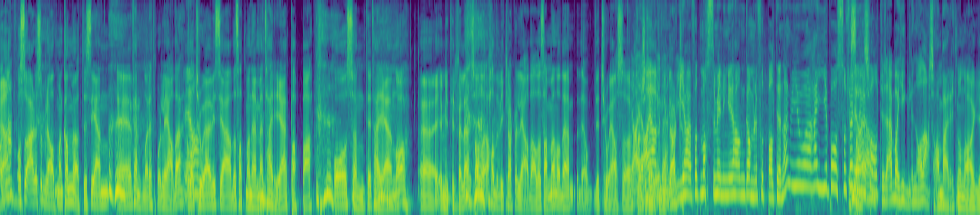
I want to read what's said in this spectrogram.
Ja. Og så er det så bra at man kan møtes igjen eh, 15 år etterpå og le av det. Og Ja. da tror jeg Hvis jeg hadde satt meg ned med Terje, pappa og sønnen til Terje nå, eh, i mitt tilfelle, så hadde, hadde vi klart å le av det alle sammen. Og det, det, det tror jeg også Ja, kanskje ja, dere ja, kunne klart. Vi har jo fått masse meldinger. Han gamle fotballtreneren vil jo heie på oss og følger med på alt. Det er bare hyggelig nå, da. Så han bærer ikke noen nag.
